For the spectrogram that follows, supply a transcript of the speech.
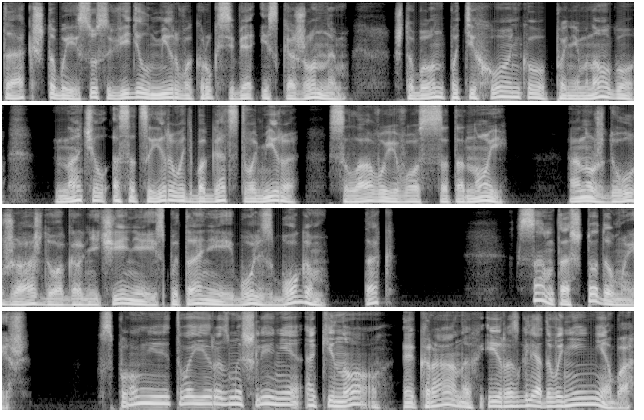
так, чтобы Иисус видел мир вокруг себя искаженным, чтобы он потихоньку, понемногу начал ассоциировать богатство мира, славу его с сатаной, а нужду, жажду, ограничения, испытания и боль с Богом, так? Сам-то что думаешь? Вспомни твои размышления о кино, экранах и разглядывании неба.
